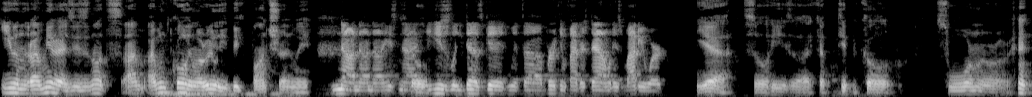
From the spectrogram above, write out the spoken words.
even Ramirez is not. I'm, I wouldn't call him a really big puncher anyway. No, no, no, he's not. So, he usually does good with uh, breaking fighters down with his body work. Yeah, so he's like a typical swarmer or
